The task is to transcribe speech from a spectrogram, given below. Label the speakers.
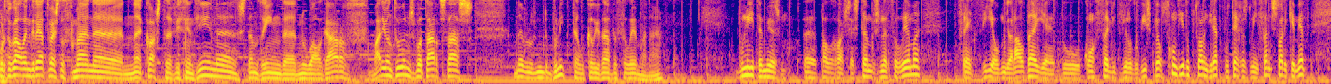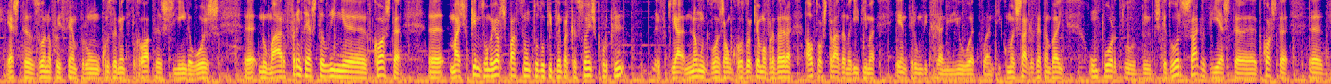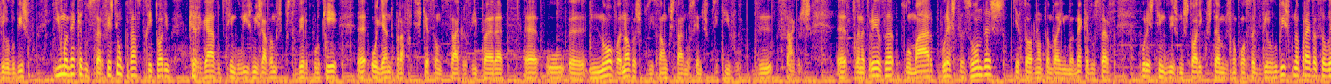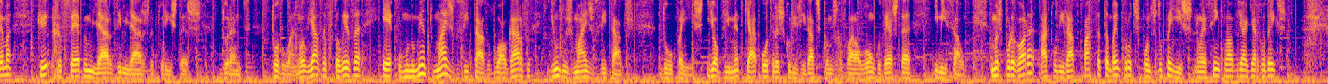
Speaker 1: Portugal em direto esta semana na Costa Vicentina. Estamos ainda no Algarve. Mário Antunes, boa tarde. Estás na bonita localidade da Salema, não é?
Speaker 2: Bonita mesmo, uh, Paulo Rocha. Estamos na Salema, freguesia, ou melhor, aldeia do Conselho de Vila do Bispo. É o segundo dia do Portugal em direto por Terras do Infante. Historicamente, esta zona foi sempre um cruzamento de rotas e ainda hoje uh, no mar. Frente a esta linha de costa, uh, mais pequenos ou maiores passam todo o tipo de embarcações porque que há não muito longe, há um corredor que é uma verdadeira autoestrada marítima entre o Mediterrâneo e o Atlântico. Mas Sagres é também um porto de pescadores, Sagres e esta costa uh, de Vila do Bispo, e uma meca do surf. Este é um pedaço de território carregado de simbolismo e já vamos perceber porquê, uh, olhando para a fortificação de Sagres e para o, nova, a nova exposição que está no Centro Expositivo de Sagres. pela natureza, pelo mar, por estas ondas que a tornam também uma meca do surf, por este simbolismo histórico, estamos no Conselho de Vila do Bispo, na Praia da Salema, que recebe milhares e milhares de turistas durante todo o ano. Aliás, a Fortaleza é o monumento mais visitado do Algarve e um dos mais visitados do país. E obviamente que há outras curiosidades que vamos revelar ao longo desta emissão. Mas por agora, a atualidade passa também por outros pontos do país. Não é assim, Cláudia Aguiar Rodrigues?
